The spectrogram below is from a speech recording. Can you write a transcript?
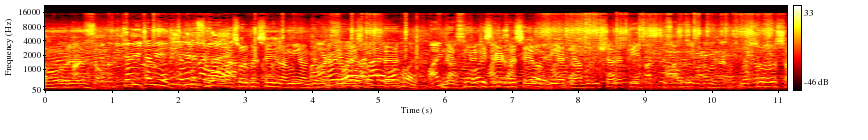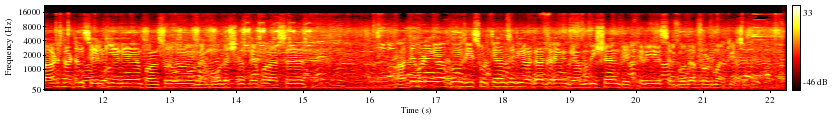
اور پانچ سو روپے سے نیلامی آگے بڑھتے ہوئے اس وقت دیکھتے ہیں کس ریٹ پہ سیل ہوتی ہے کیا پوزیشن رہتی ہے۔ دو سو ساٹھ کارٹن سیل کیے گئے ہیں۔ پانچ سو روپے میں محمود اشرف کے پاس آگے بڑھیں گے آپ کو مزید صورتحال سے بھی آگاہ کریں گے۔ کیا پوزیشن ہے دیکھتے رہیے سرگودا فروٹ مارکیٹ سے۔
